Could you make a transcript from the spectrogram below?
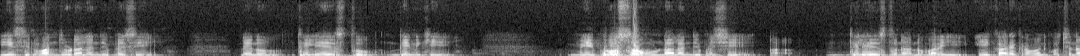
ఈ సినిమాని చూడాలని చెప్పేసి నేను తెలియజేస్తూ దీనికి మీ ప్రోత్సాహం ఉండాలని చెప్పేసి తెలియజేస్తున్నాను. మరి ఈ కార్యక్రమానికి వచ్చిన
